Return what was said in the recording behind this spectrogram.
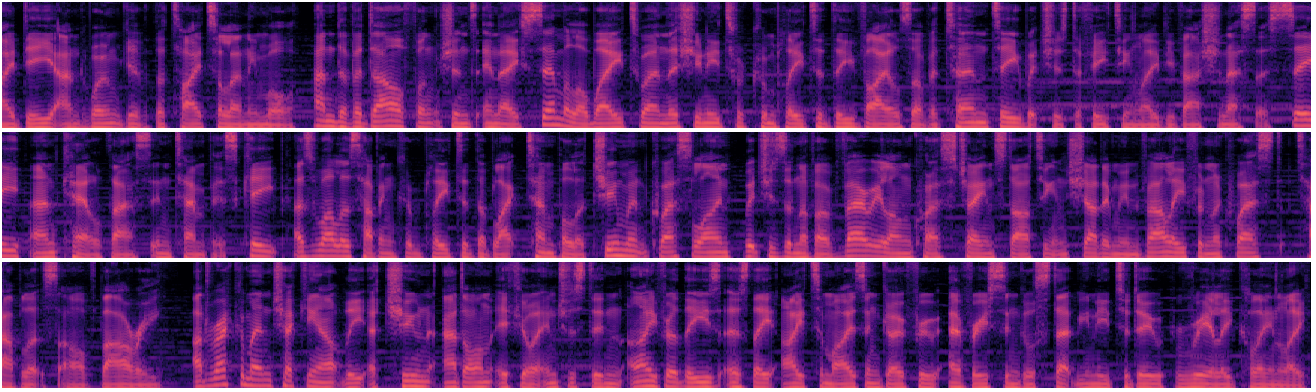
ID and won't give the title anymore. Hand of A'dal functions in a similar way. To earn this, you need to have completed the Vials of Eternity, which is defeating Lady Vashj in SSC and Kael'thas in Tempest Keep, as well as having completed the Black Temple Attunement questline, which is another very long quest chain starting in Shadowmoon Valley from the quest Tablets of Baa'ri. I'd recommend checking out the Attune add-on if you're interested in either of these as they itemize and go through every single step you need to do really cleanly.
